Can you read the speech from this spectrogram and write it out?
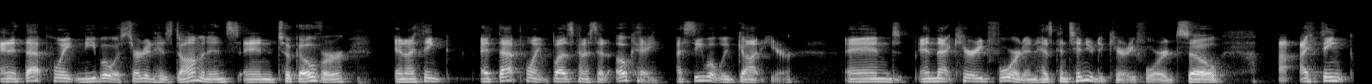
and at that point Nebo asserted his dominance and took over, and I think at that point Buzz kind of said, "Okay, I see what we've got here," and and that carried forward and has continued to carry forward. So I think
